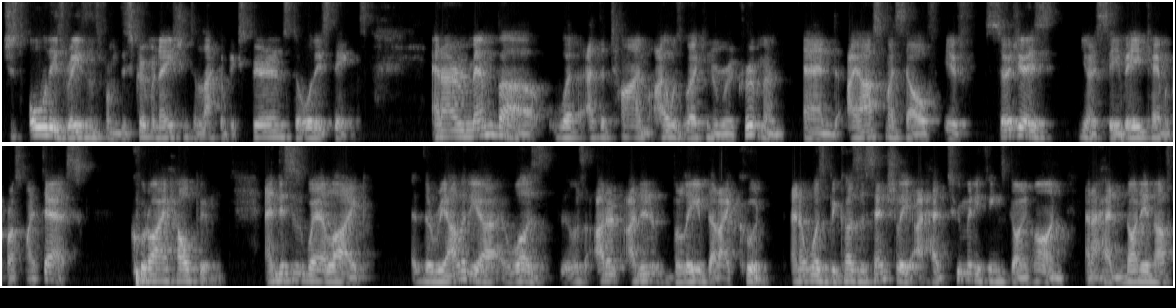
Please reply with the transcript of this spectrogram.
just all these reasons from discrimination to lack of experience to all these things. And I remember at the time I was working in recruitment, and I asked myself if Sergio's you know CV came across my desk, could I help him? And this is where like the reality I was it was I don't I didn't believe that I could, and it was because essentially I had too many things going on and I had not enough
